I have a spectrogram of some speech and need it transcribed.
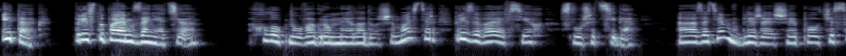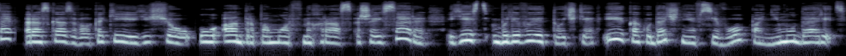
«Итак, приступаем к занятию». Хлопнул в огромные ладоши мастер, призывая всех слушать себя. А затем в ближайшие полчаса рассказывал, какие еще у антропоморфных рас Шейсары есть болевые точки и как удачнее всего по ним ударить.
